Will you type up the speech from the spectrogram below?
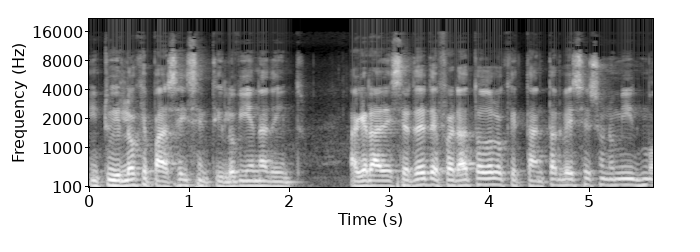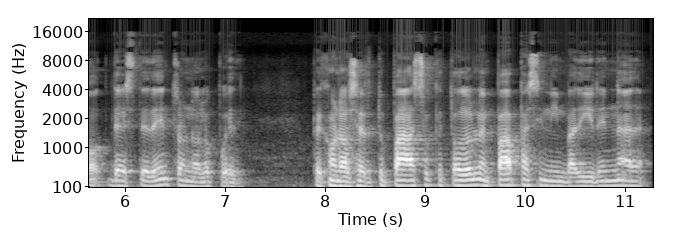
intuir lo que pasa y sentirlo bien adentro, agradecer desde fuera todo lo que tantas veces uno mismo desde dentro no lo puede, reconocer tu paso, que todo lo empapa sin invadir en nada,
